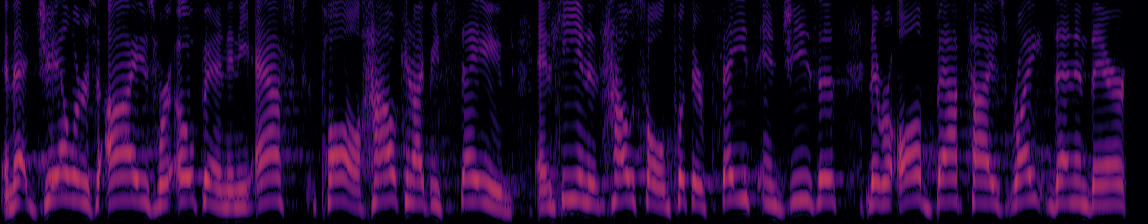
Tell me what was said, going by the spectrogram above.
And that jailer's eyes were open, and he asks Paul, How can I be saved? And he and his household put their faith in Jesus. They were all baptized right then and there,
